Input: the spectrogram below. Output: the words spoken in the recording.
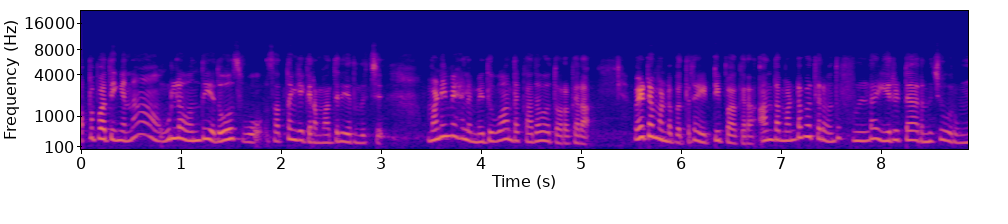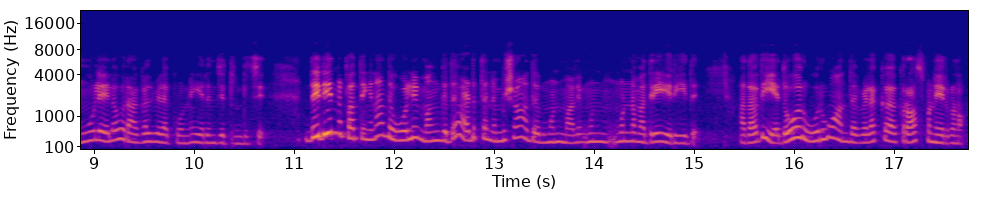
அப்போ பார்த்தீங்கன்னா உள்ளே வந்து ஏதோ சத்தம் கேட்குற மாதிரி இருந்துச்சு. மணிமேகலை மெதுவாக அந்த கதவை திறக்கிறா. வேட்ட மண்டபத்தில் எட்டி பார்க்குறா அந்த மண்டபத்தில் வந்து ஃபுல்லாக இருட்டாக இருந்துச்சு. ஒரு மூலையில் ஒரு அகல் விளக்கு ஒன்று எரிஞ்சிட்டு இருந்துச்சு. திடீர்னு பார்த்தீங்கன்னா அந்த ஒளி மங்குது. அடுத்த நிமிஷம் அது முன் முன் முன்ன மாதிரியே எரியுது. அதாவது ஏதோ ஒரு உருவம் அந்த விளக்கை கிராஸ் பண்ணியிருக்கணும்.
